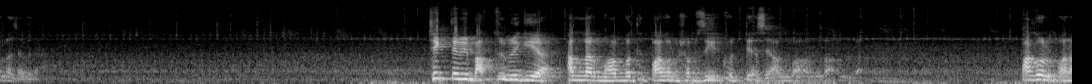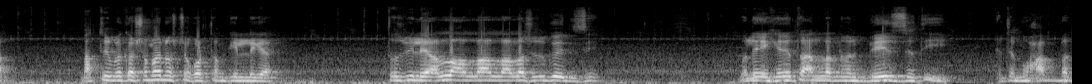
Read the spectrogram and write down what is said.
বলা যাবে না। ঠিক তেমনি বাথরুমে গিয়া আল্লাহর মোহাম্মতে পাগল সব জির করতে আছে। আল্লাহ আল্লাহ আল্লাহ। পাগল পারা। বাথরুমে সময় নষ্ট করতাম কিল্লিগা তসবিলে আল্লাহ আল্লাহ আল্লাহ আল্লাহ শুরু করে দিছে। বলে, এখানে তো আল্লাহর নামের বেশ জ্যোতি এটা মোহাব্বত,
